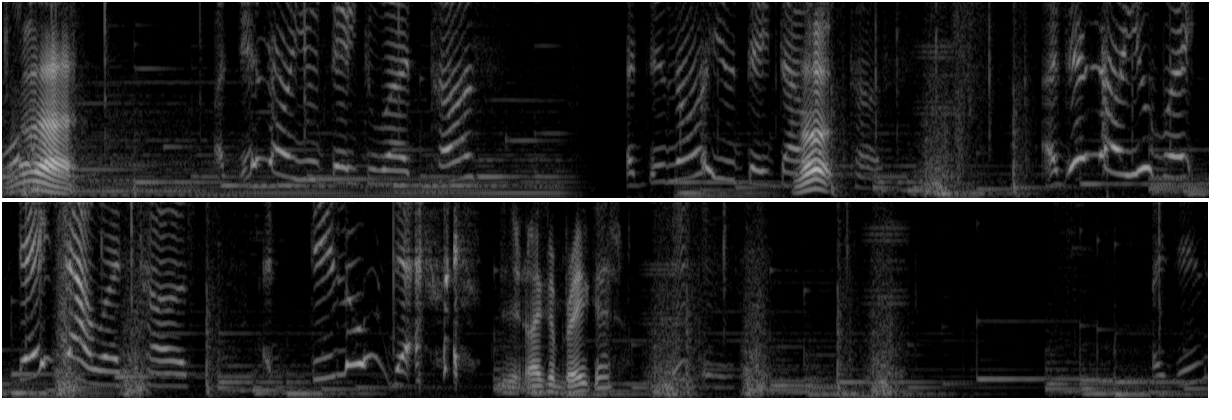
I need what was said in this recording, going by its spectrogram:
all. Look at that. Didn't know you take that Look. red tusk. I didn't know you would take that red tusk. I didn't know that. Did you know I could break it? I didn't.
